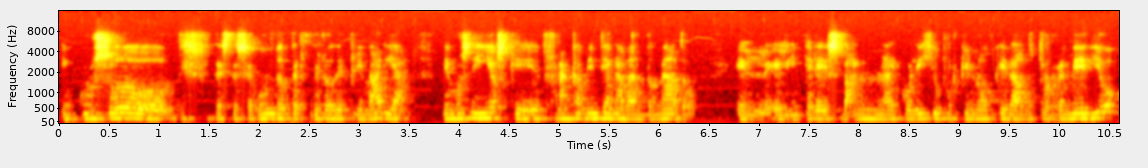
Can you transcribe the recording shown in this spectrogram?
incluso desde segundo tercero de primaria, vemos niños que francamente han abandonado el, interés, van al colegio porque no queda otro remedio,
